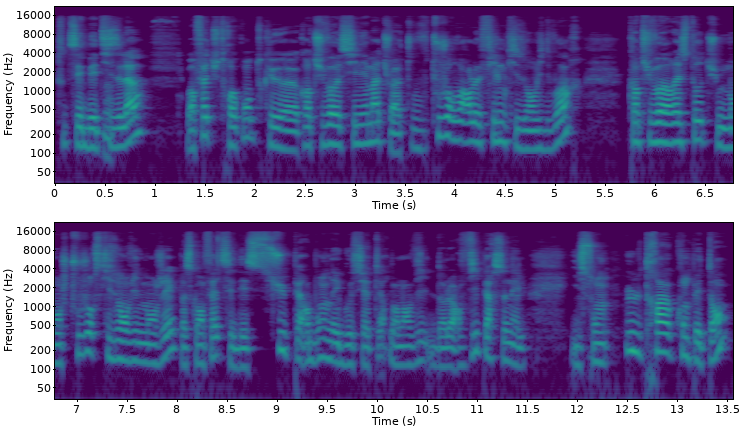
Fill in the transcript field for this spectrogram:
toutes ces bêtises-là. Bah, en fait, tu te rends compte que quand tu vas au cinéma, tu vas tou- toujours voir le film qu'ils ont envie de voir. Quand tu vas au resto, tu manges toujours ce qu'ils ont envie de manger parce qu'en fait, c'est des super bons négociateurs dans leur vie, personnelle. Ils sont ultra compétents.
